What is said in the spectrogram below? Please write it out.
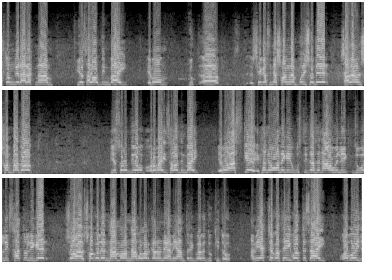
আতঙ্কের আর নাম প্রিয় সালাউদ্দিন ভাই এবং শেখ হাসিনা সংগ্রাম পরিষদের সাধারণ সম্পাদক প্রিয় শরদীয় বড় ভাই সালাউদ্দিন ভাই এবং আজকে এখানে অনেকেই উপস্থিত আছেন আওয়ামী লীগ, যুবলীগ, ছাত্রলীগের সকলের নাম আমার না বলার কারণে আমি আন্তরিকভাবে দুঃখিত। আমি একটা কথাই বলতে চাই, অবৈধ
